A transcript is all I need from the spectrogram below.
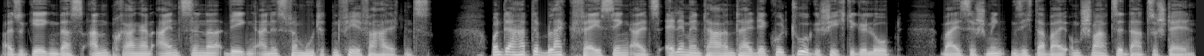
also gegen das Anprangern Einzelner wegen eines vermuteten Fehlverhaltens. Und er hatte Blackfacing als elementaren Teil der Kulturgeschichte gelobt. Weiße schminken sich dabei, um Schwarze darzustellen.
